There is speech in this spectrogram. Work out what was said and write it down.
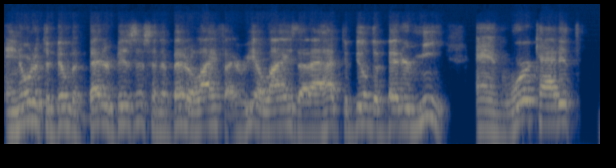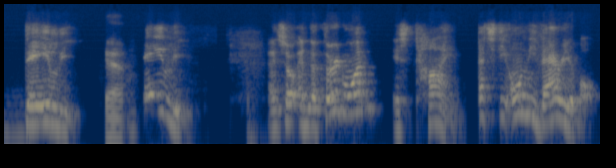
in order to build a better business and a better life, I realized that I had to build a better me and work at it daily. Yeah. Daily. And so, and the third one is time. That's the only variable.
